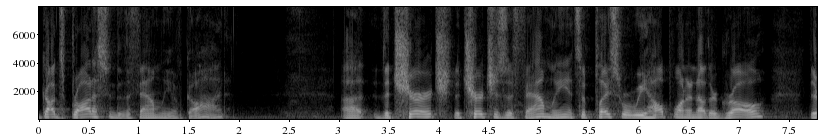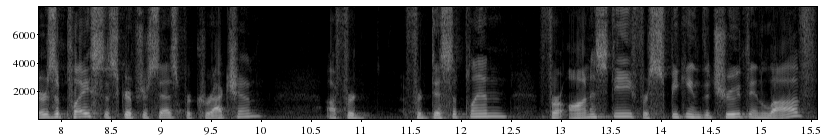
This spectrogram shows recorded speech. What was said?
God's brought us into the family of God. Uh, the church, the church is a family. It's a place where we help one another grow. There's a place, the scripture says, for correction, uh, for, for discipline, for honesty, for speaking the truth in love.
